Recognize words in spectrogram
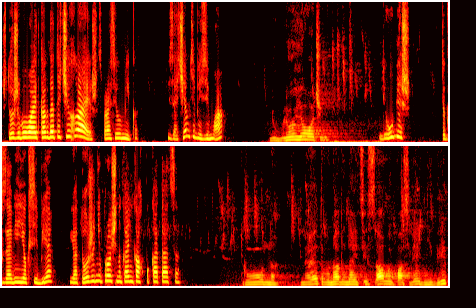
Что же бывает, когда ты чихаешь? Спросил Мика. И зачем тебе зима? Люблю ее очень. Любишь? Так зови ее к себе. Я тоже не прочь на коньках покататься. Трудно. Для этого надо найти самый последний гриб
